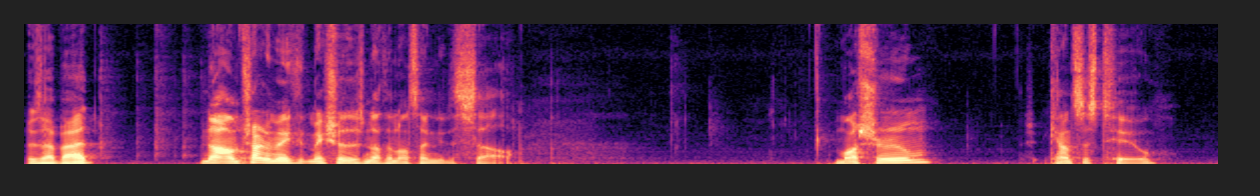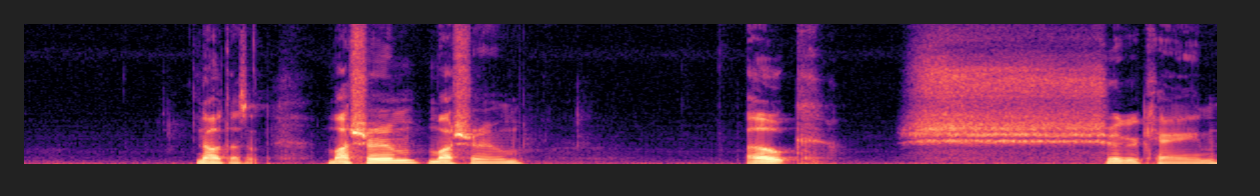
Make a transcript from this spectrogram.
Is that bad? No, I'm trying to make make sure there's nothing else I need to sell. Mushroom counts as two. No, it doesn't. Mushroom, mushroom, oak, sugarcane,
